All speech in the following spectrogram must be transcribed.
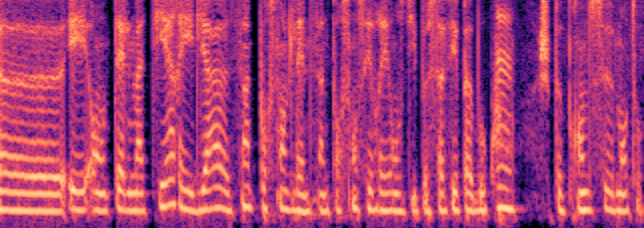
euh, est en telle matière et il y a 5% de laine. 5% c'est vrai, on se dit, bah, ça fait pas beaucoup, mm. je peux prendre ce manteau.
